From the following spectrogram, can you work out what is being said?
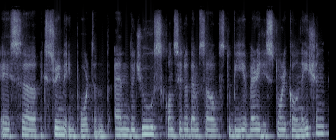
is uh, extremely important, and the Jews consider themselves to be a very historical nation.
